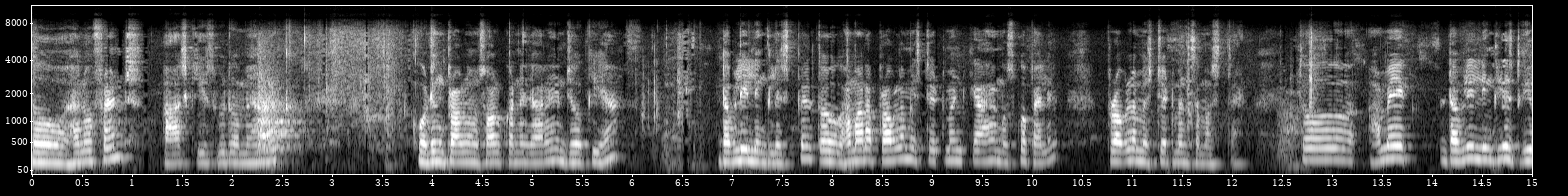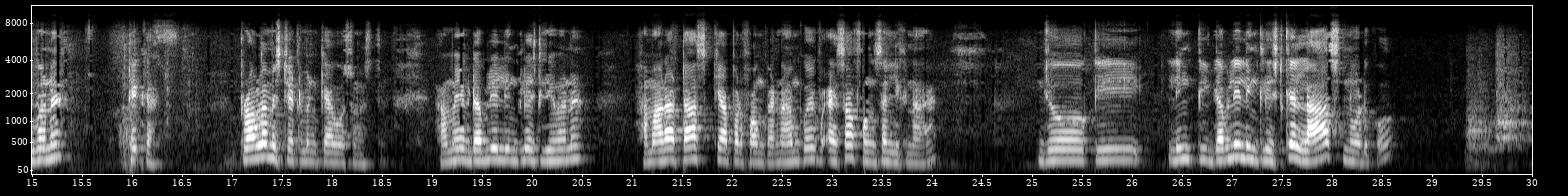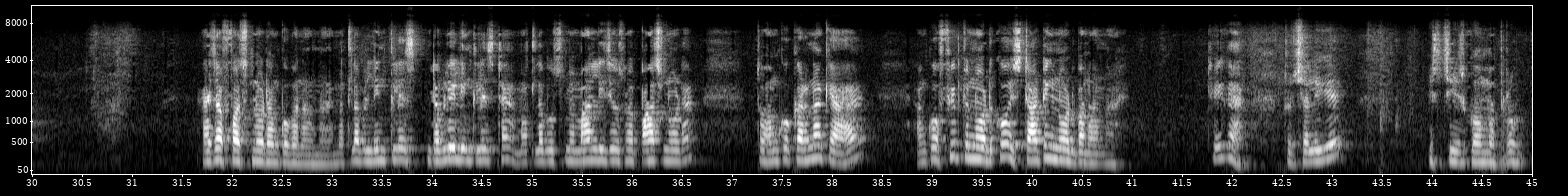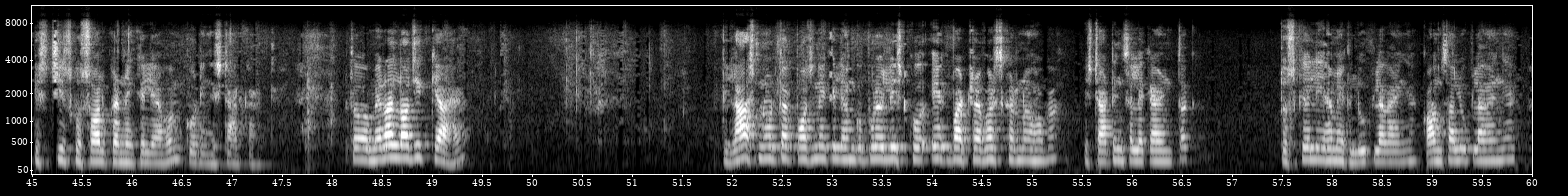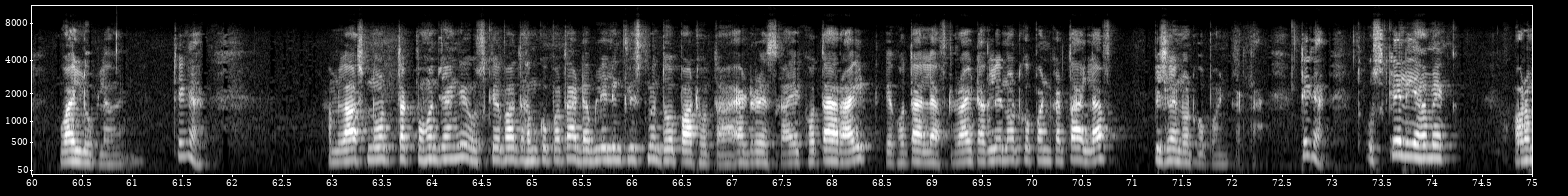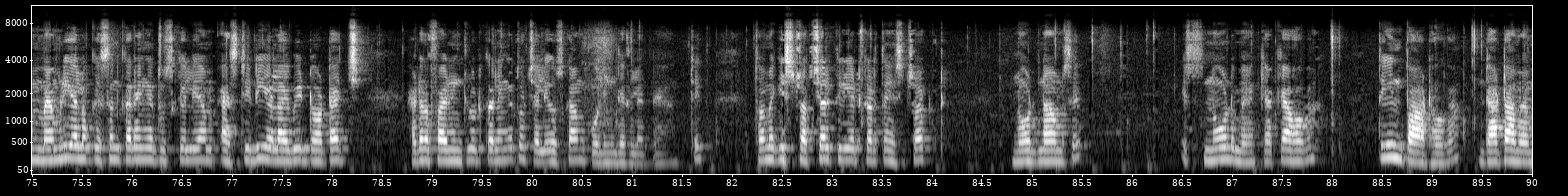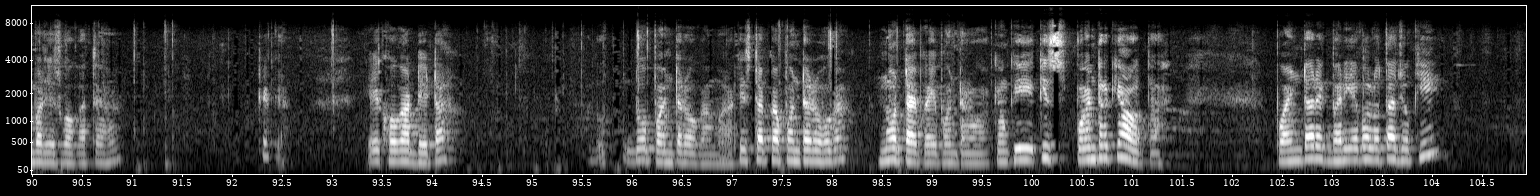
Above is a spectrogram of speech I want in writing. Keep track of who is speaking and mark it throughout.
Speaker 1: So hello friends आज की इस वीडियो में हम एक कोडिंग प्रॉब्लम सॉल्व करने जा रहे हैं, जो कि है डबली लिंक लिस्ट पे। तो हमारा प्रॉब्लम स्टेटमेंट क्या है, हम उसको पहले प्रॉब्लम स्टेटमेंट समझते हैं। तो हमें एक डबली लिंक लिस्ट गिवन है, ठीक है? प्रॉब्लम स्टेटमेंट क्या है, वो समझते हैं। हमें एक डबली लिंक लिस्ट गिवन है, हमारा टास्क क्या परफॉर्म करना है। हमको एक ऐसा फ़ंक्शन लिखना है, जो कि लिंक डबली लिंक लिस्ट के लास्ट नोड को एज अ फ़र्स्ट नोड हमको बनाना है। मतलब link list doubly link list है। मतलब उसमें मान लीजिए उसमें पाँच नोड है। तो हमको करना क्या है? हमको फिफ्थ नोड को स्टार्टिंग नोड बनाना है। ठीक है? तो चलिए, इस चीज़ को हम इस चीज़ को सॉल्व करने के लिए अब हम कोडिंग स्टार्ट करते हैं। तो मेरा लॉजिक क्या है? लास्ट नोड तक पहुँचने के लिए हमको पूरे लिस्ट को एक बार ट्रेवर्स करना होगा स्टार्टिंग से लेकर एंड तक। तो उसके लिए हम एक लूप लगाएँगे। कौन सा लूप लगाएँगे? वाइल लूप लगाएँगे। ठीक है? हम लास्ट नोट तक पहुँच जाएँगे, उसके बाद हमको पता है डब्ल्यू लिंक लिस्ट में दो पार्ट होता है एड्रेस का। एक होता है राइट एक होता है लेफ़्ट राइट अगले नोट को पॉइंट करता है लेफ़्ट पिछले नोट को पॉइंट करता है। ठीक है? तो उसके लिए हम एक, और हम मेमोरी एलोकेशन करेंगे तो उसके लिए हम S T D L I B dot H header file include करेंगे तो चलिए उसका हम कोडिंग देख लेते हैं। ठीक? तो हम एक स्ट्रक्चर क्रिएट करते हैं स्ट्रक्ट नोड नाम से। इस नोड में क्या क्या होगा? तीन पार्ट होगा डाटा मेंबर जिसको कहते हैं। ठीक है? एक होगा डेटा दो पॉइंटर होगा हमारा। किस टाइप का पॉइंटर होगा? नोट टाइप का ही पॉइंटर होगा, क्योंकि किस पॉइंटर क्या होता है? पॉइंटर एक वेरिएबल होता है जो कि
